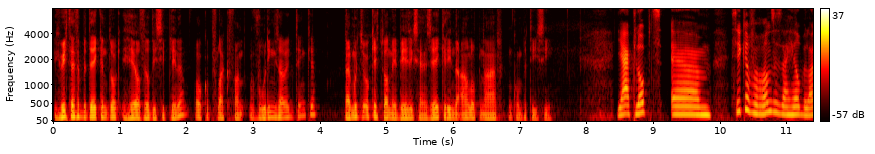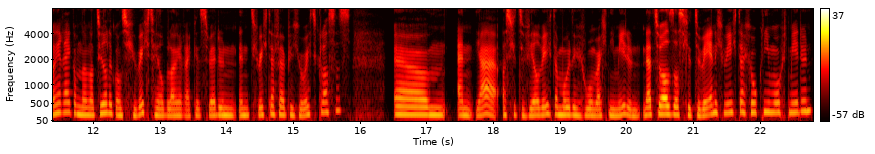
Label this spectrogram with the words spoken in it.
Gewichtheffen betekent ook heel veel discipline, ook op vlak van voeding zou ik denken. Daar moet je ook echt wel mee bezig zijn, zeker in de aanloop naar een competitie. Ja, klopt. Um, zeker voor ons is dat heel belangrijk, omdat natuurlijk ons gewicht heel belangrijk is. Wij doen in het gewichtheffen heb je gewichtsklasses. Um, en ja, als je te veel weegt, dan moet je gewoon weg niet meedoen. Net zoals als je te weinig weegt, dat je ook niet mocht meedoen.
